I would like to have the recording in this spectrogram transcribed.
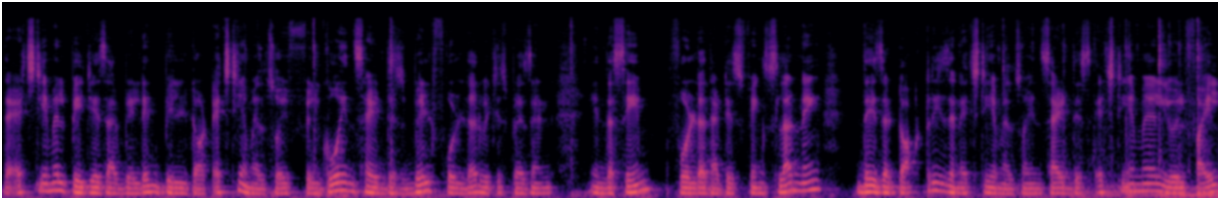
the html pages are built in build.html so if we'll go inside this build folder which is present in the same folder that is Sphinx Learning, there is a doctrees and HTML. So inside this HTML, you will file,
